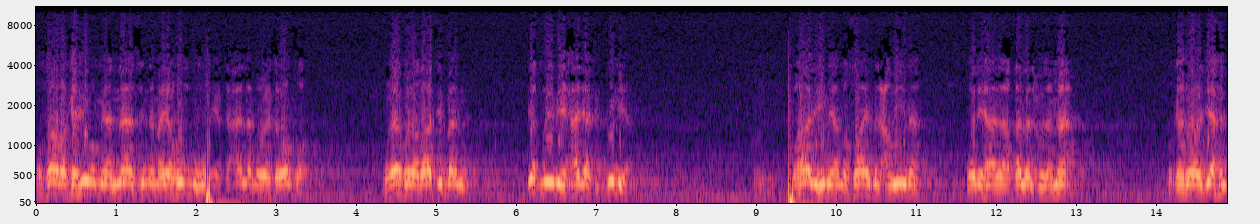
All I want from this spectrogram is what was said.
وصار كثير من الناس إنما يهمه أن يتعلم ويتوظف ويأكل راتبا يقضي به حاجات الدنيا. وهذه من المصائب العظيمة ولهذا قل العلماء وكثر الجهل؟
